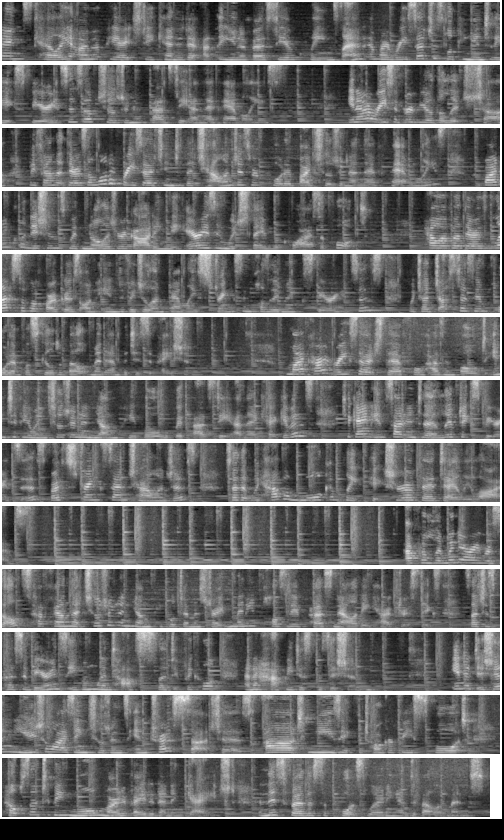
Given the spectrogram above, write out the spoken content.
name's Kelly. I'm a PhD candidate at the University of Queensland, and my research is looking into the experiences of children with FASD and their families. In our recent review of the literature, we found that there is a lot of research into the challenges reported by children and their families, providing clinicians with knowledge regarding the areas in which they require support. However, there is less of a focus on individual and family strengths and positive experiences, which are just as important for skill development and participation. My current research, therefore, has involved interviewing children and young people with FASD and their caregivers to gain insight into their lived experiences, both strengths and challenges, so that we have a more complete picture of their daily lives. Preliminary results have found that children and young people demonstrate many positive personality characteristics, such as perseverance even when tasks are difficult and a happy disposition. In addition, utilising children's interests such as art, music, photography, sport helps them to be more motivated and engaged, and this further supports learning and development.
